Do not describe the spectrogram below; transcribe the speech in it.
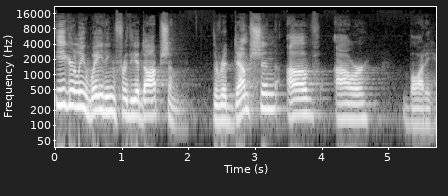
eagerly waiting for the adoption the redemption of our body.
